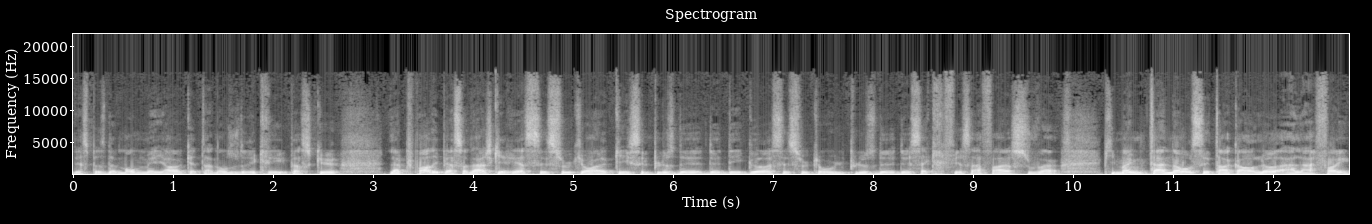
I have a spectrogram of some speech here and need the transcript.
l'espèce de monde meilleur que Thanos voudrait créer, parce que la plupart des personnages qui restent, c'est ceux qui ont encaissé le plus de, de dégâts, c'est ceux qui ont eu le plus de, de sacrifices à faire souvent, puis même Thanos est encore là à la fin,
